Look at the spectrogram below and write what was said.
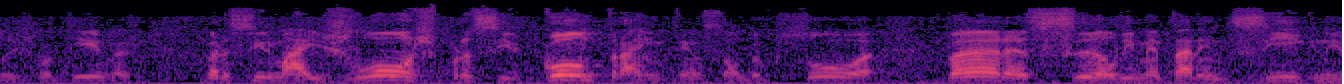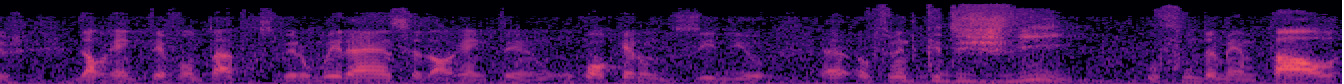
legislativas para se ir mais longe, para se ir contra a intenção da pessoa, para se alimentarem desígnios de alguém que tem vontade de receber uma herança, de alguém que tem um, qualquer um desígnio uh, que desvie o fundamental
